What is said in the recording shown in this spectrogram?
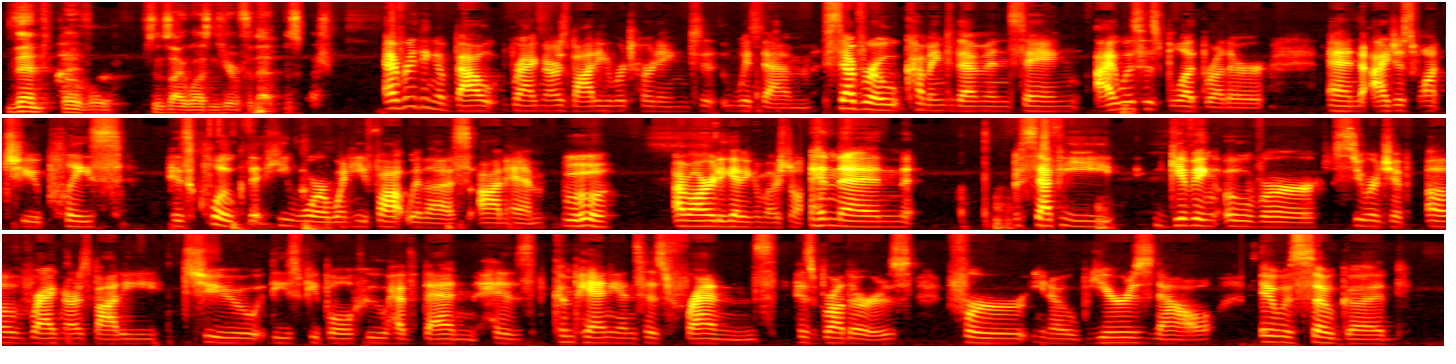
vent over since I wasn't here for that discussion. Everything about Ragnar's body returning to with them, Sevro coming to them and saying, "I was his blood brother, and I just want to place his cloak that he wore when he fought with us on him." Ugh. I'm already getting emotional. And then Sefi giving over stewardship of Ragnar's body to these people who have been his companions, his friends, his brothers for, you know, years now. It was so good.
